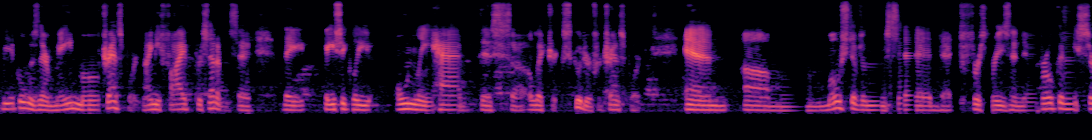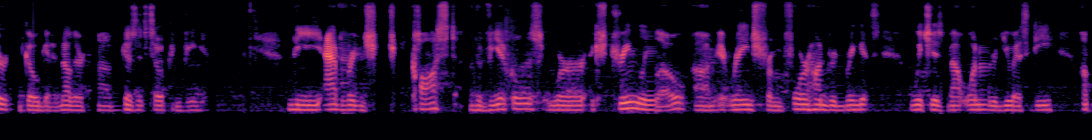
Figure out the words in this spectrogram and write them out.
vehicle was their main mode of transport. 95% of them said they basically only had this uh, electric scooter for transport. And um, most of them said that first reason it broken, they certainly go get another uh, because it's so convenient. The average cost of the vehicles were extremely low. Um, it ranged from 400 ringgits, which is about 100 USD, up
